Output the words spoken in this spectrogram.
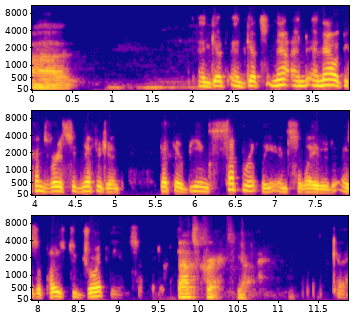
Uh, and get and gets now and, and now it becomes very significant that they're being separately insulated as opposed to jointly insulated. that's correct, yeah. Okay.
